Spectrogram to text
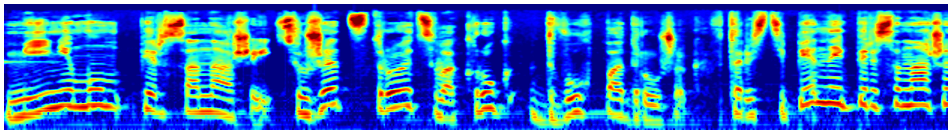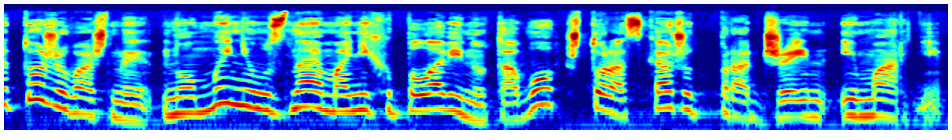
Минимум персонажей. Сюжет строится вокруг двух подружек. Второстепенные персонажи тоже важны, но мы не узнаем о них и половину того, что расскажут про Джейн и Марни.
